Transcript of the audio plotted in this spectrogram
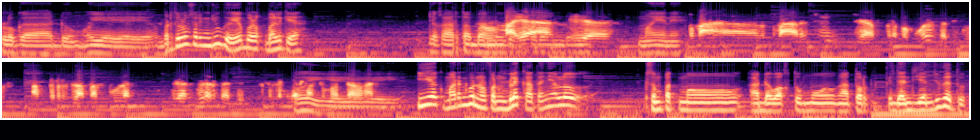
Pulau Gadung. Oh iya iya iya. Berarti lu sering juga ya bolak-balik ya? Jakarta, Bandung, Jakarta, Lumayan, Bandung. iya. Lumayan ya. Kemarin kemarin sih ya berapa bulan berarti gue hampir 8 bulan 9 bulan berarti Oh iya, hotel iya, kan. iya. Iya kemarin gue nelfon Black katanya lu sempat mau ada waktu mau ngatur kejanjian juga tuh.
